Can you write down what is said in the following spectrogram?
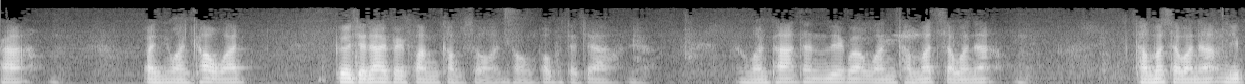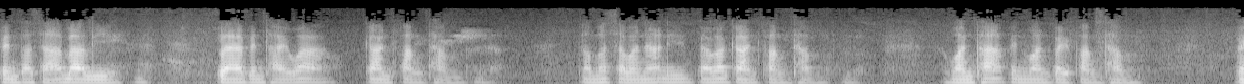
พระเป็นวันเข้าวัด เพื่อจะได้ไปฟังคำสอนของพระพุทธเจ้า วันพระท่านเรียกว่าวันธรรมสวนะธรรมสวนะนี้เป็นภาษาบาลี แปลเป็นไทยว่าการฟังธรรม ธรรมสวนะนี้แปลว่าการฟังธรรม วันพระเป็นวันไปฟังธรรม ไป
